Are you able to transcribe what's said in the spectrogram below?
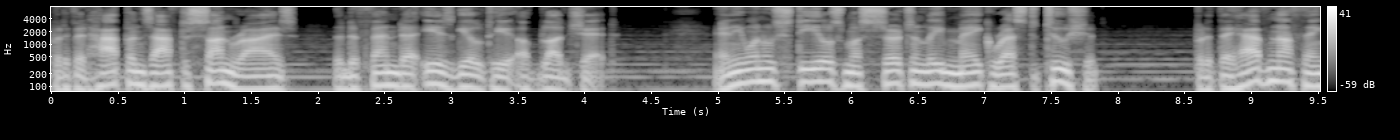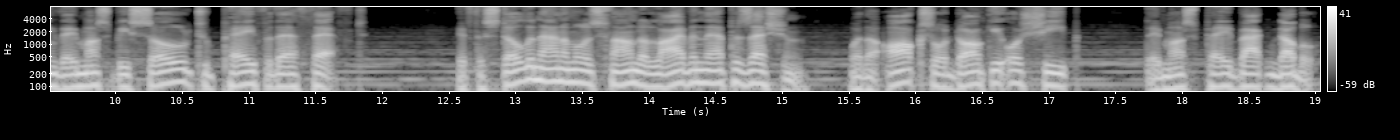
But if it happens after sunrise, the defender is guilty of bloodshed. Anyone who steals must certainly make restitution. But if they have nothing, they must be sold to pay for their theft. If the stolen animal is found alive in their possession, whether ox or donkey or sheep, they must pay back double.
